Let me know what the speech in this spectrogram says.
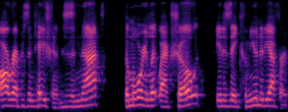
our representation. This is not the Maury Litwack show. It is a community effort.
